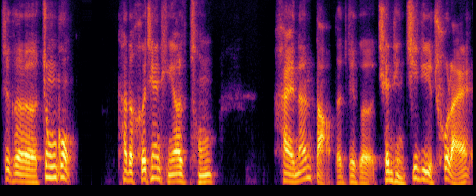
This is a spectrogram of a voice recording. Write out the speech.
这个中共它的核潜艇要从。海南岛的这个潜艇基地出来，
